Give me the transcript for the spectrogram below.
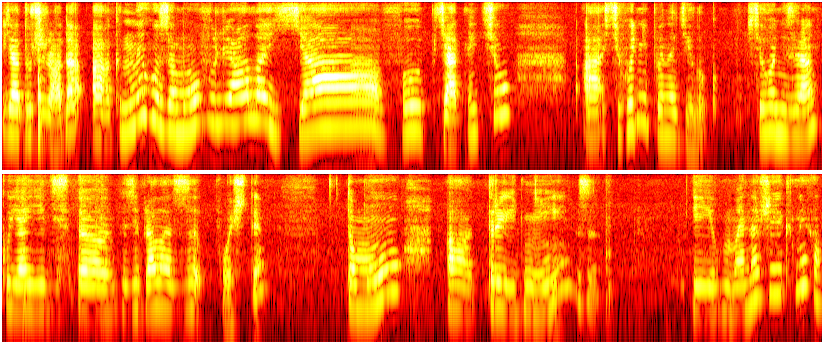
Я дуже рада. А книгу замовляла я в п'ятницю, а сьогодні понеділок. Сьогодні зранку я її е, зібрала з почти. Тому три дні і в мене вже є книга.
